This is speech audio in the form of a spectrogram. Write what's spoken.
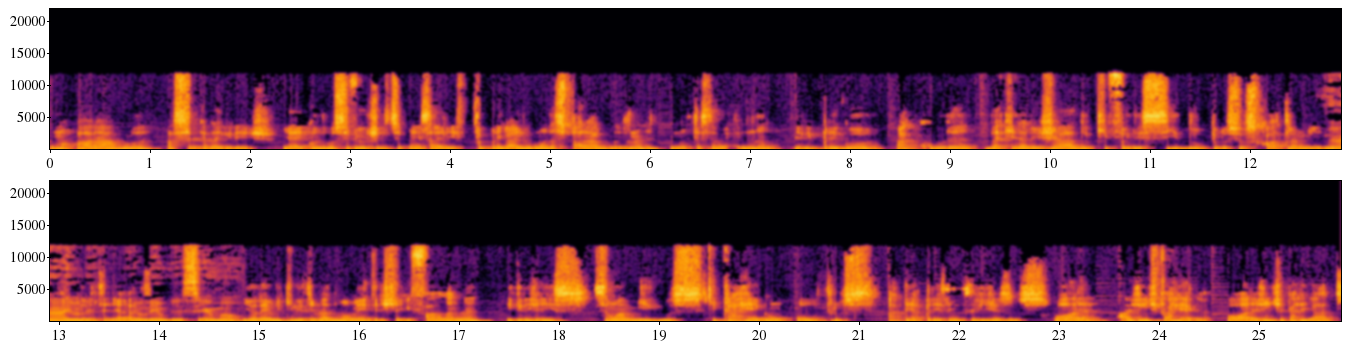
Uma Parábola acerca da Igreja. E aí, quando você vê o título, você pensa, ah, ele foi pregar em alguma das parábolas, né? Do Novo Testamento. Não. Ele pregou a cura daquele aleijado que foi descido pelos seus quatro amigos Ah, eu, le- eu lembro desse irmão. E eu lembro que em determinado momento ele chega e fala, né? Igreja é isso. São amigos que carregam outros até a presença de Jesus. Ora, a gente carrega. Ora, a gente é carregado.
